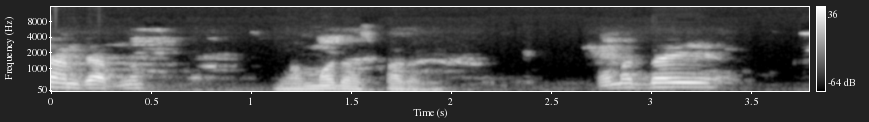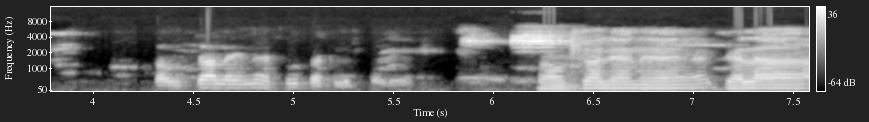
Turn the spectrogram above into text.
નામ છે આપનું? મોહમ્મદ અલી. મોહમ્મદભાઈ શૌચાલયને શું તકલીફ પડી શૌચાલયને પહેલાં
